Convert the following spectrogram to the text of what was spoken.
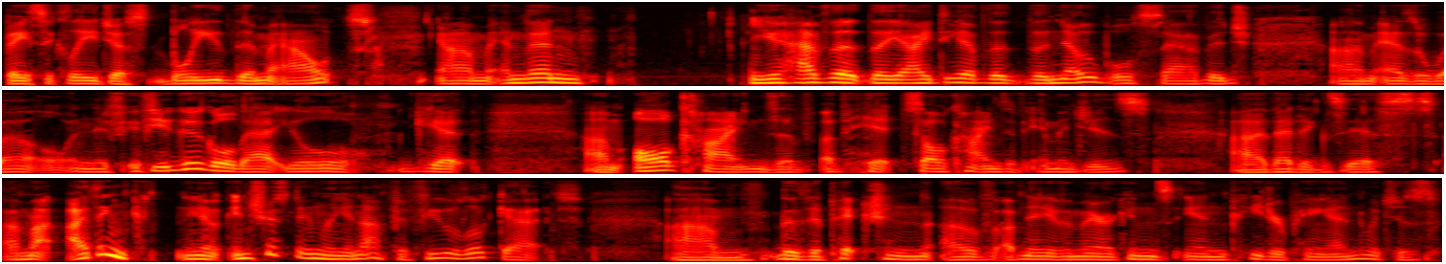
basically just bleed them out. Um, and then you have the, the idea of the, the noble savage um, as well. And if, if you Google that, you'll get um, all kinds of, of hits, all kinds of images uh, that exist. Um, I think, you know, interestingly enough, if you look at um, the depiction of, of Native Americans in Peter Pan, which is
